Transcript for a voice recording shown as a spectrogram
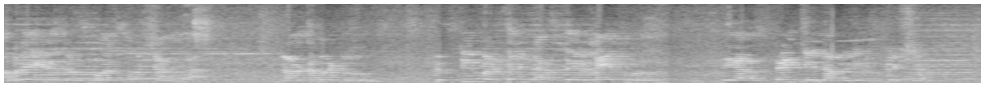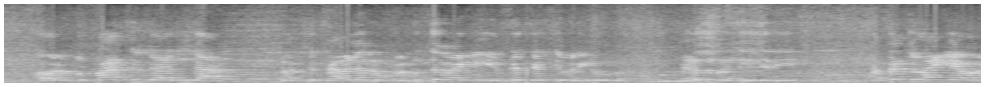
ಅವರೇ ಹೇಳಿದ್ರು ಮೂವತ್ತು ವರ್ಷ ಅಂತ. About fifty percent of their life they have spent in our institution. ಅವರ ಕೃಪಾಸಿದ್ದಿಂದ ಇವತ್ತು ತಾವೆಲ್ಲರೂ ಪ್ರಬುದ್ಧರಾಗಿ ಎಸ್ ಎಸ್ ಎಲ್ ಸಿವರೆಗೂ ಬೆಳೆದು ಬಂದಿದ್ದೀರಿ. ಸತತವಾಗಿ ಅವರ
